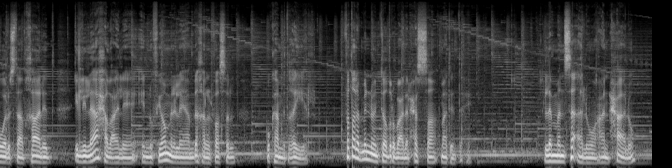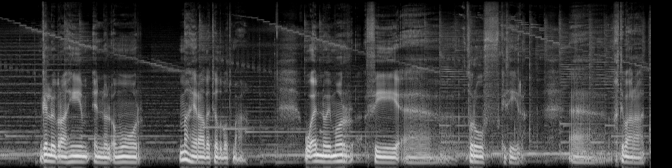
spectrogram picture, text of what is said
هو الأستاذ خالد اللي لاحظ عليه إنه في يوم من الأيام دخل الفصل وكان متغير فطلب منه ينتظره بعد الحصة ما تنتهي. لما سألوا عن حاله قال له إبراهيم إنه الأمور ما هي راضية تضبط معه وإنه يمر في آه، ظروف كثيرة آه، اختبارات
